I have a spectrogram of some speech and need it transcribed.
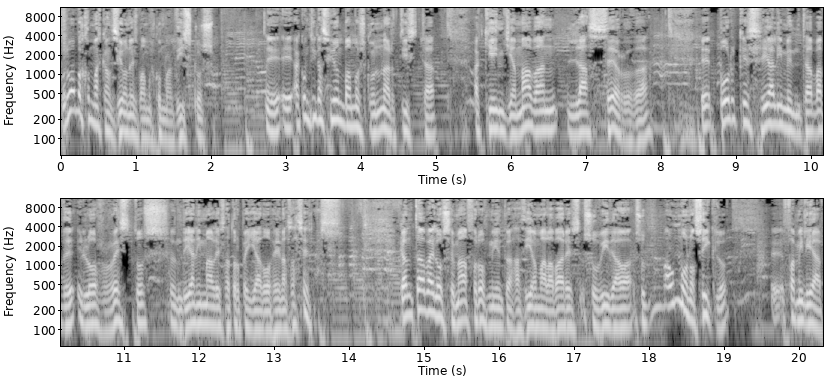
Bueno, vamos con más canciones, vamos con más discos. Eh, eh, a continuación vamos con un artista a quien llamaban La Cerda eh, porque se alimentaba de los restos de animales atropellados en las aceras. Cantaba en los semáforos mientras hacía malabares subida a, su- a un monociclo eh, familiar,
